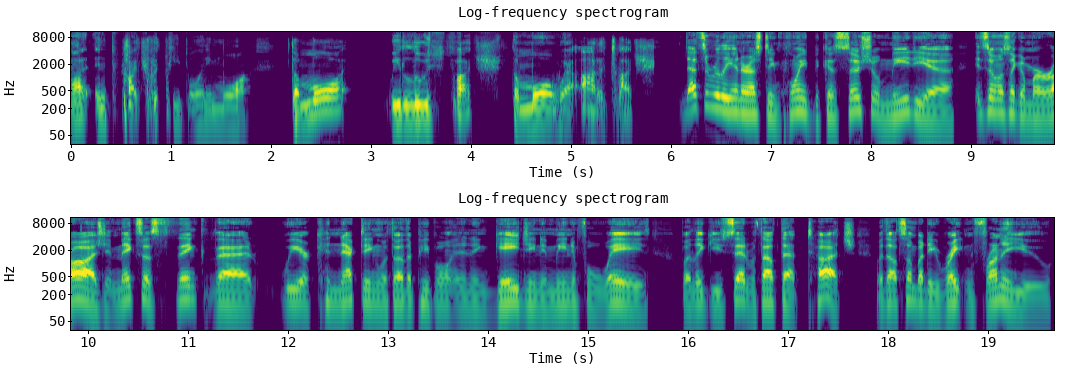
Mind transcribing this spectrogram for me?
not in touch with people anymore. The more we lose touch, the more we're out of touch. That's a really interesting point because social media it's almost like a mirage. It makes us think that we are connecting with other people and engaging in meaningful ways, but like you said without that touch, without somebody right in front of you,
